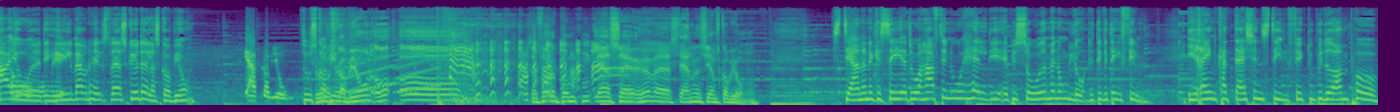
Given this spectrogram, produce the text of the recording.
har jo Åh, øh, det hele. Hvad vil du helst være? Skytte eller skorpion? Jeg er skorpion. Du er Du er skorpion. skorpion. Åh, oh, oh. Så får du bomben. Lad os uh, høre, hvad stjernerne siger om skorpionen. Stjernerne kan se, at du har haft en uheldig episode med nogle lånte DVD-film. I ren Kardashian-stil fik du byttet om på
